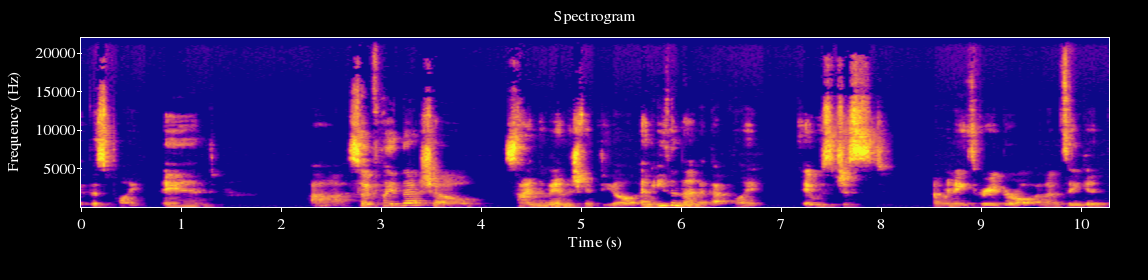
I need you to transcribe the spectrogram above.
at this point. And uh, so I played that show, signed the management deal, and even then at that point, it was just I'm an eighth grade girl and I'm thinking,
